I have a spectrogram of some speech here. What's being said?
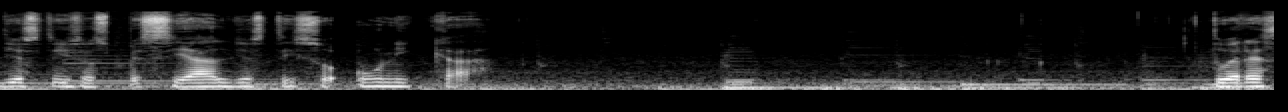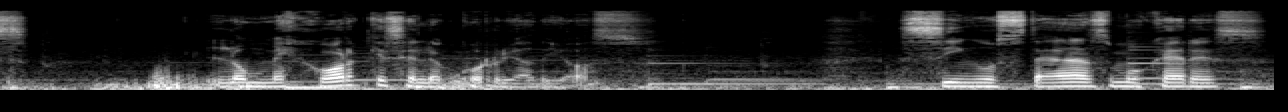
Dios te hizo especial, Dios te hizo única. Tú eres lo mejor que se le ocurrió a Dios. Sin ustedes mujeres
